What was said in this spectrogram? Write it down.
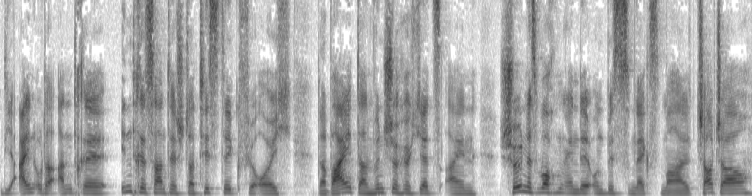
die ein oder andere interessante Statistik für euch dabei. Dann wünsche ich euch jetzt ein schönes Wochenende und bis zum nächsten Mal. Ciao, ciao.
